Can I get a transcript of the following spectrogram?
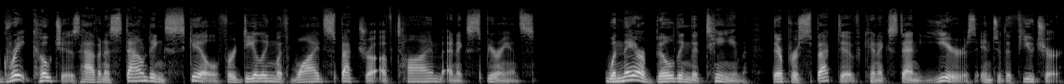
Great coaches have an astounding skill for dealing with wide spectra of time and experience. When they are building the team, their perspective can extend years into the future.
